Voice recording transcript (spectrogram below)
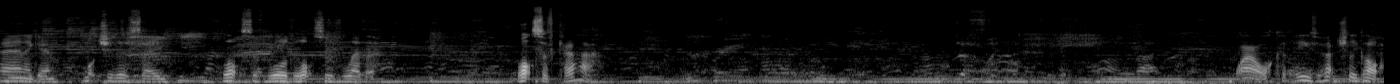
And again, much of the same. Lots of wood, lots of leather, lots of car. Wow, look at these. We've actually got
